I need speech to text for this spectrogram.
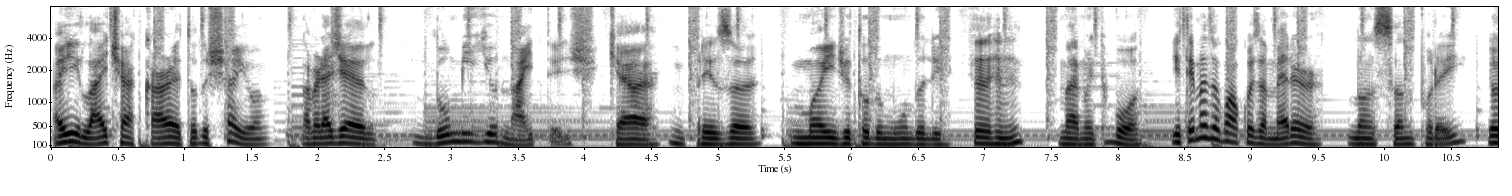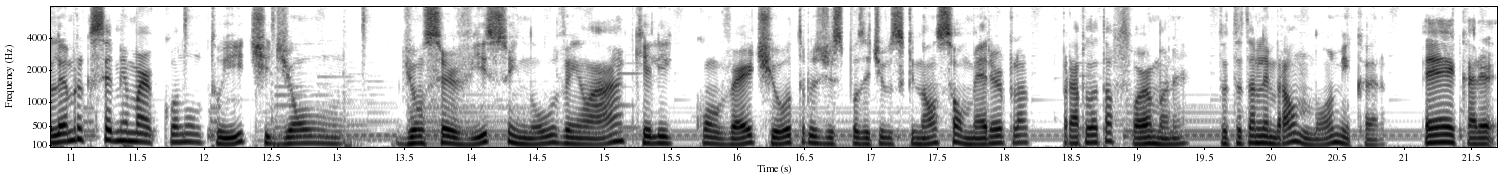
Aí Light, a Car é todo Xiaomi. Na verdade é Lumi United, que é a empresa mãe de todo mundo ali. Uhum. Mas é muito boa. E tem mais alguma coisa Matter lançando por aí? Eu lembro que você me marcou num tweet de um de um serviço em nuvem lá que ele converte outros dispositivos que não são Matter pra, pra plataforma, né? Tô tentando lembrar o nome, cara. É, cara,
